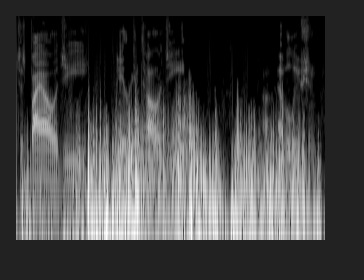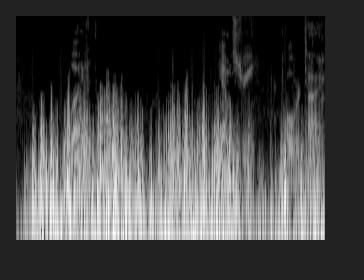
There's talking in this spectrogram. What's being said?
just biology, paleontology, uh, evolution, life, chemistry time,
